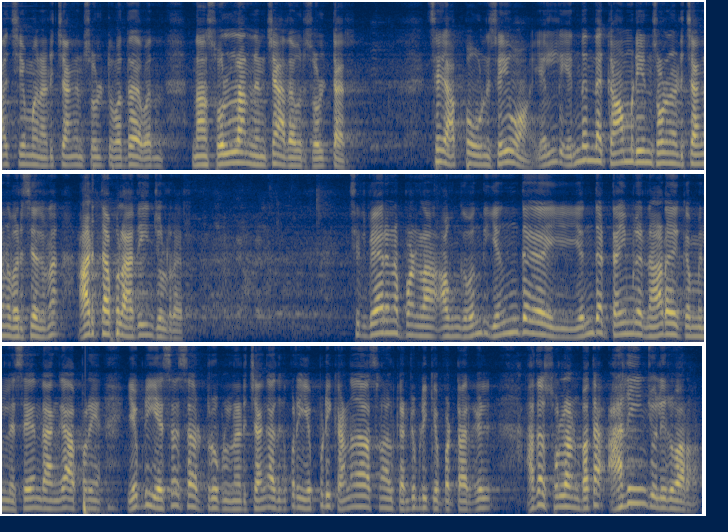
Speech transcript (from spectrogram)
ஆச்சியம்மா நடித்தாங்கன்னு சொல்லிட்டு வந்த வந்து நான் சொல்லலான்னு நினச்சேன் அதை அவர் சொல்லிட்டார். சரி அப்போ ஒன்று செய்வோம். எல் எந்தெந்த காமெடின்னு சொல்ல நடித்தாங்கன்னு வரிசையாக சொன்னால் அடுத்தாப்பில் அதையும் சொல்கிறார் சரி வேற என்ன பண்ணலாம்? அவங்க வந்து எந்த எந்த டைமில் நாடக கம்பெனியில் சேர்ந்தாங்க? அப்புறம் எப்படி எஸ்எஸ்ஆர் ட்ரூப்பில் நடித்தாங்க அதுக்கப்புறம் எப்படி கண்ணதாசனால் கண்டுபிடிக்கப்பட்டார்கள்? அதை சொல்லலான்னு பார்த்தா அதையும் சொல்லிடுவாராம்.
